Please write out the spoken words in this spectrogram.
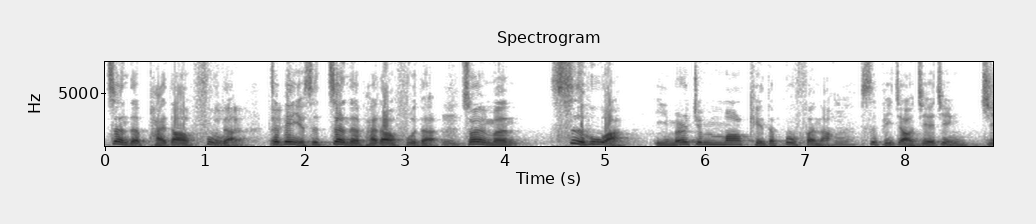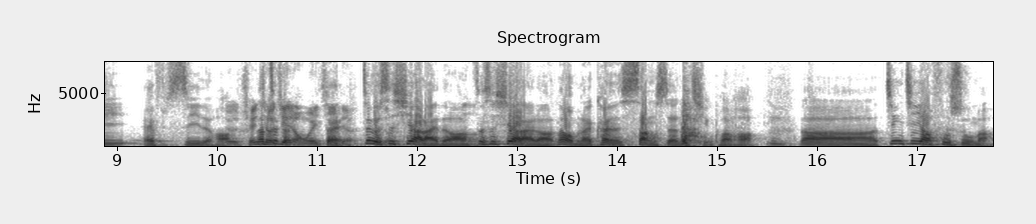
正的排到负的，这边也是正的排到负的。所以我们似乎啊。Emerging market 的部分啊，是比较接近 GFC 的哈，全球金融危机的，这个是下来的啊，这是下来了。那我们来看上升的情况哈，嗯，那经济要复苏嘛，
